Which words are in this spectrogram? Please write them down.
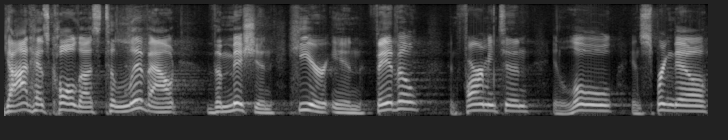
God has called us to live out the mission here in Fayetteville, in Farmington, in Lowell, in Springdale,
